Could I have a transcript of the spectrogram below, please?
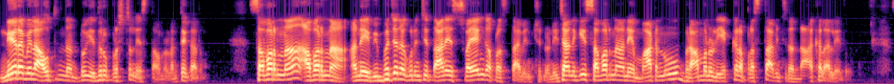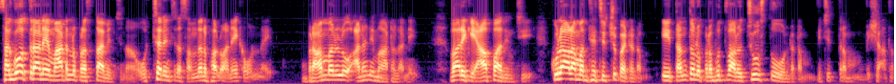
నేరం ఇలా అవుతుందంటూ ఎదురు ప్రశ్నలు వేస్తూ ఉన్నాడు. అంతేకాదు సవర్ణ అవర్ణ అనే విభజన గురించి తానే స్వయంగా ప్రస్తావించిండు. నిజానికి సవర్ణ అనే మాటను బ్రాహ్మణులు ఎక్కడ ప్రస్తావించిన దాఖలా లేదు. సగోత్ర అనే మాటను ప్రస్తావించిన ఉచ్చరించిన సందర్భాలు అనేకం ఉన్నాయి. బ్రాహ్మణులు అనని మాటలని వారికి ఆపాదించి కులాల మధ్య చిచ్చు పెట్టడం ఈ తంతును ప్రభుత్వాలు చూస్తూ ఉండటం విచిత్రం విషాదం.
